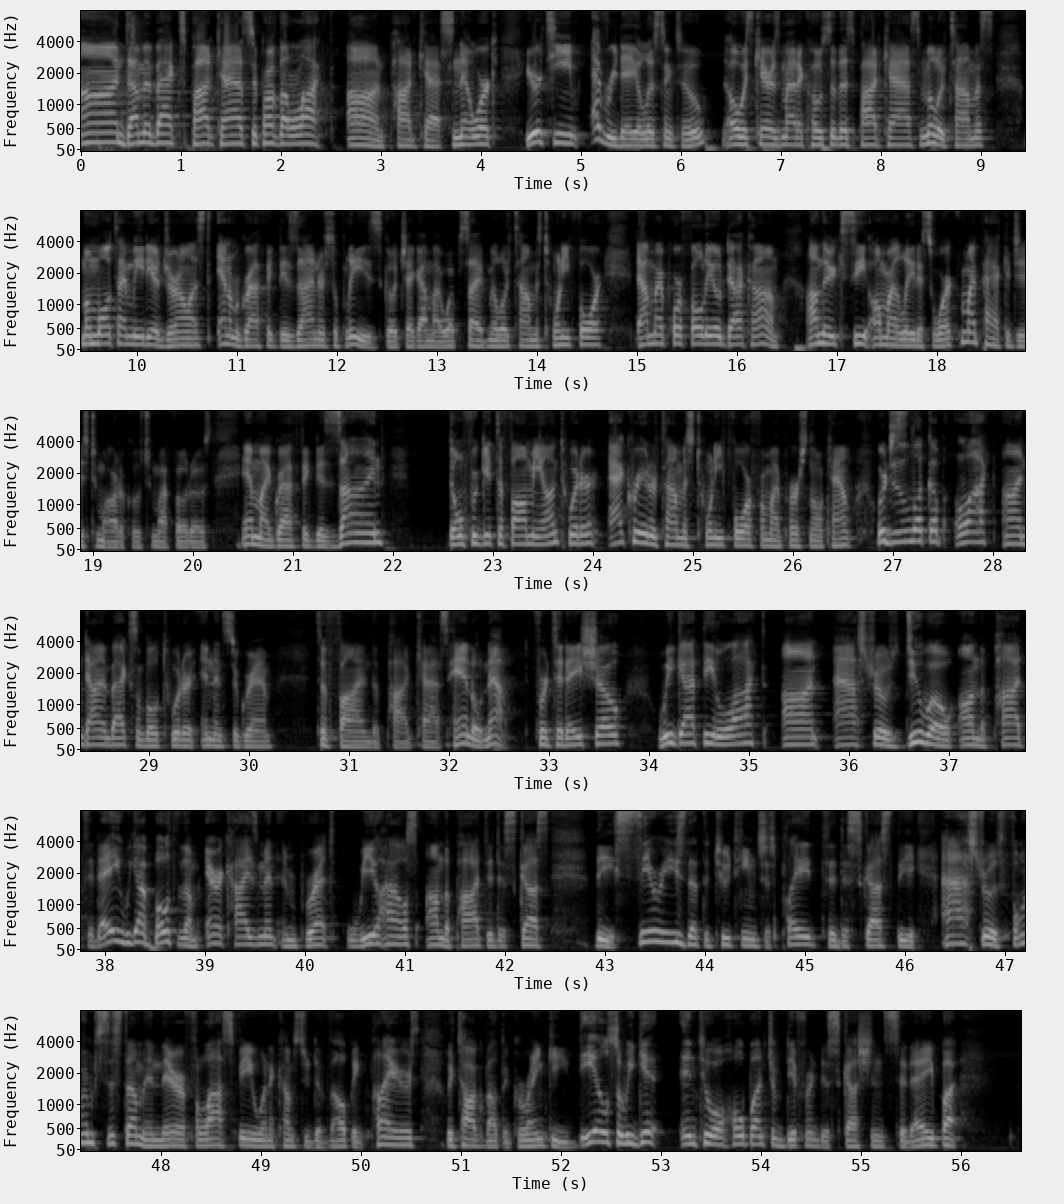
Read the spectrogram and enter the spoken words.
On Diamondbacks podcast, a part of the Locked On Podcast Network. Your team every day you're listening to. The always charismatic host of this podcast, Miller Thomas. I'm a multimedia journalist and I'm a graphic designer, so please go check out my website, millerthomas24.myportfolio.com. On there you can see all my latest work from my packages to my articles to my photos and my graphic design. Don't forget to follow me on Twitter at Creator Thomas24 for my personal account, or just look up Locked On Diamondbacks on both Twitter and Instagram to find the podcast handle. Now, for today's show, we got the Locked On Astros duo on the pod today. We got both of them, Eric Huysman and Brett Wheelhouse, on the pod to discuss the series that the two teams just played, to discuss the Astros farm system and their philosophy when it comes to developing players. We talk about the Greinke deal. So we get into a whole bunch of different discussions today, but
